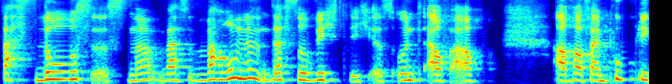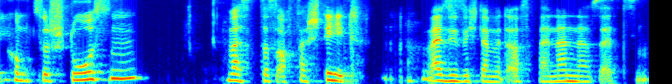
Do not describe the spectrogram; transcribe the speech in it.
was los ist, ne? was, warum das so wichtig ist und auch, auch, auch auf ein Publikum zu stoßen, was das auch versteht, weil sie sich damit auseinandersetzen.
